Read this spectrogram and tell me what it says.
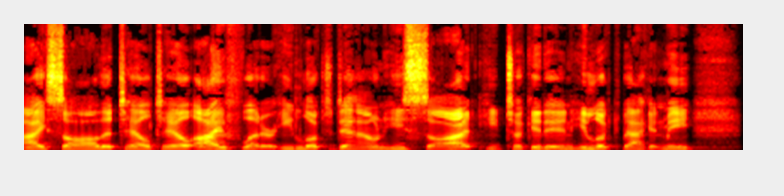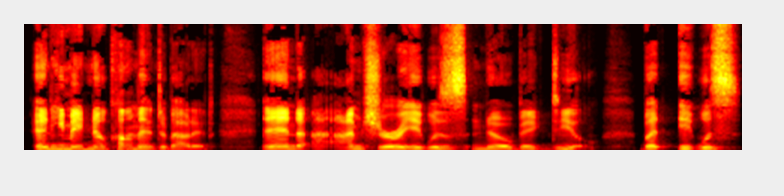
I saw the telltale eye flutter. He looked down, he saw it, he took it in, he looked back at me, And he made no comment about it. And I'm sure it was no big deal. But it was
